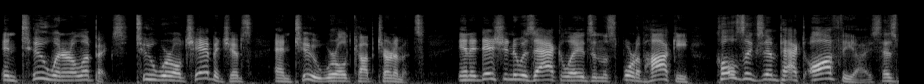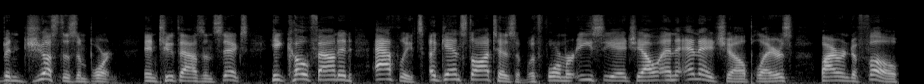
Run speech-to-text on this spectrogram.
in two Winter Olympics, two World Championships, and two World Cup tournaments. In addition to his accolades in the sport of hockey, Kolzig's impact off the ice has been just as important. In 2006, he co founded Athletes Against Autism with former ECHL and NHL players Byron Dafoe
